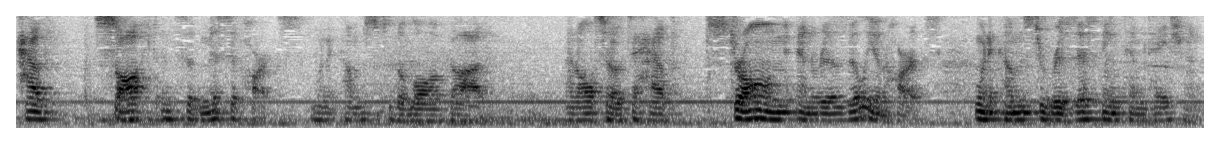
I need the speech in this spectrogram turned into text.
have soft and submissive hearts when it comes to the law of God, and also to have strong and resilient hearts when it comes to resisting temptation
